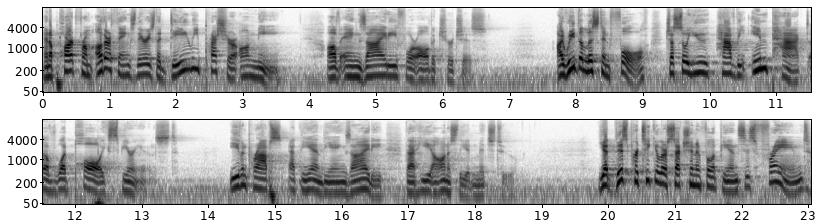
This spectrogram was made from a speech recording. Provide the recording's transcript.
And apart from other things, there is the daily pressure on me of anxiety for all the churches. I read the list in full just so you have the impact of what Paul experienced. Even perhaps at the end, the anxiety that he honestly admits to. Yet this particular section in Philippians is framed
